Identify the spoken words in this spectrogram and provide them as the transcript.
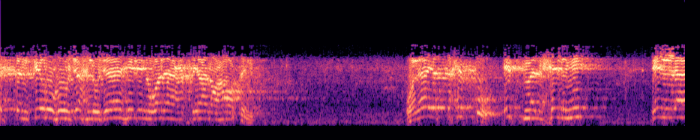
يستنكره جهل جاهل ولا عصيان عاصم. ولا يستحق اسم الحلم إلا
